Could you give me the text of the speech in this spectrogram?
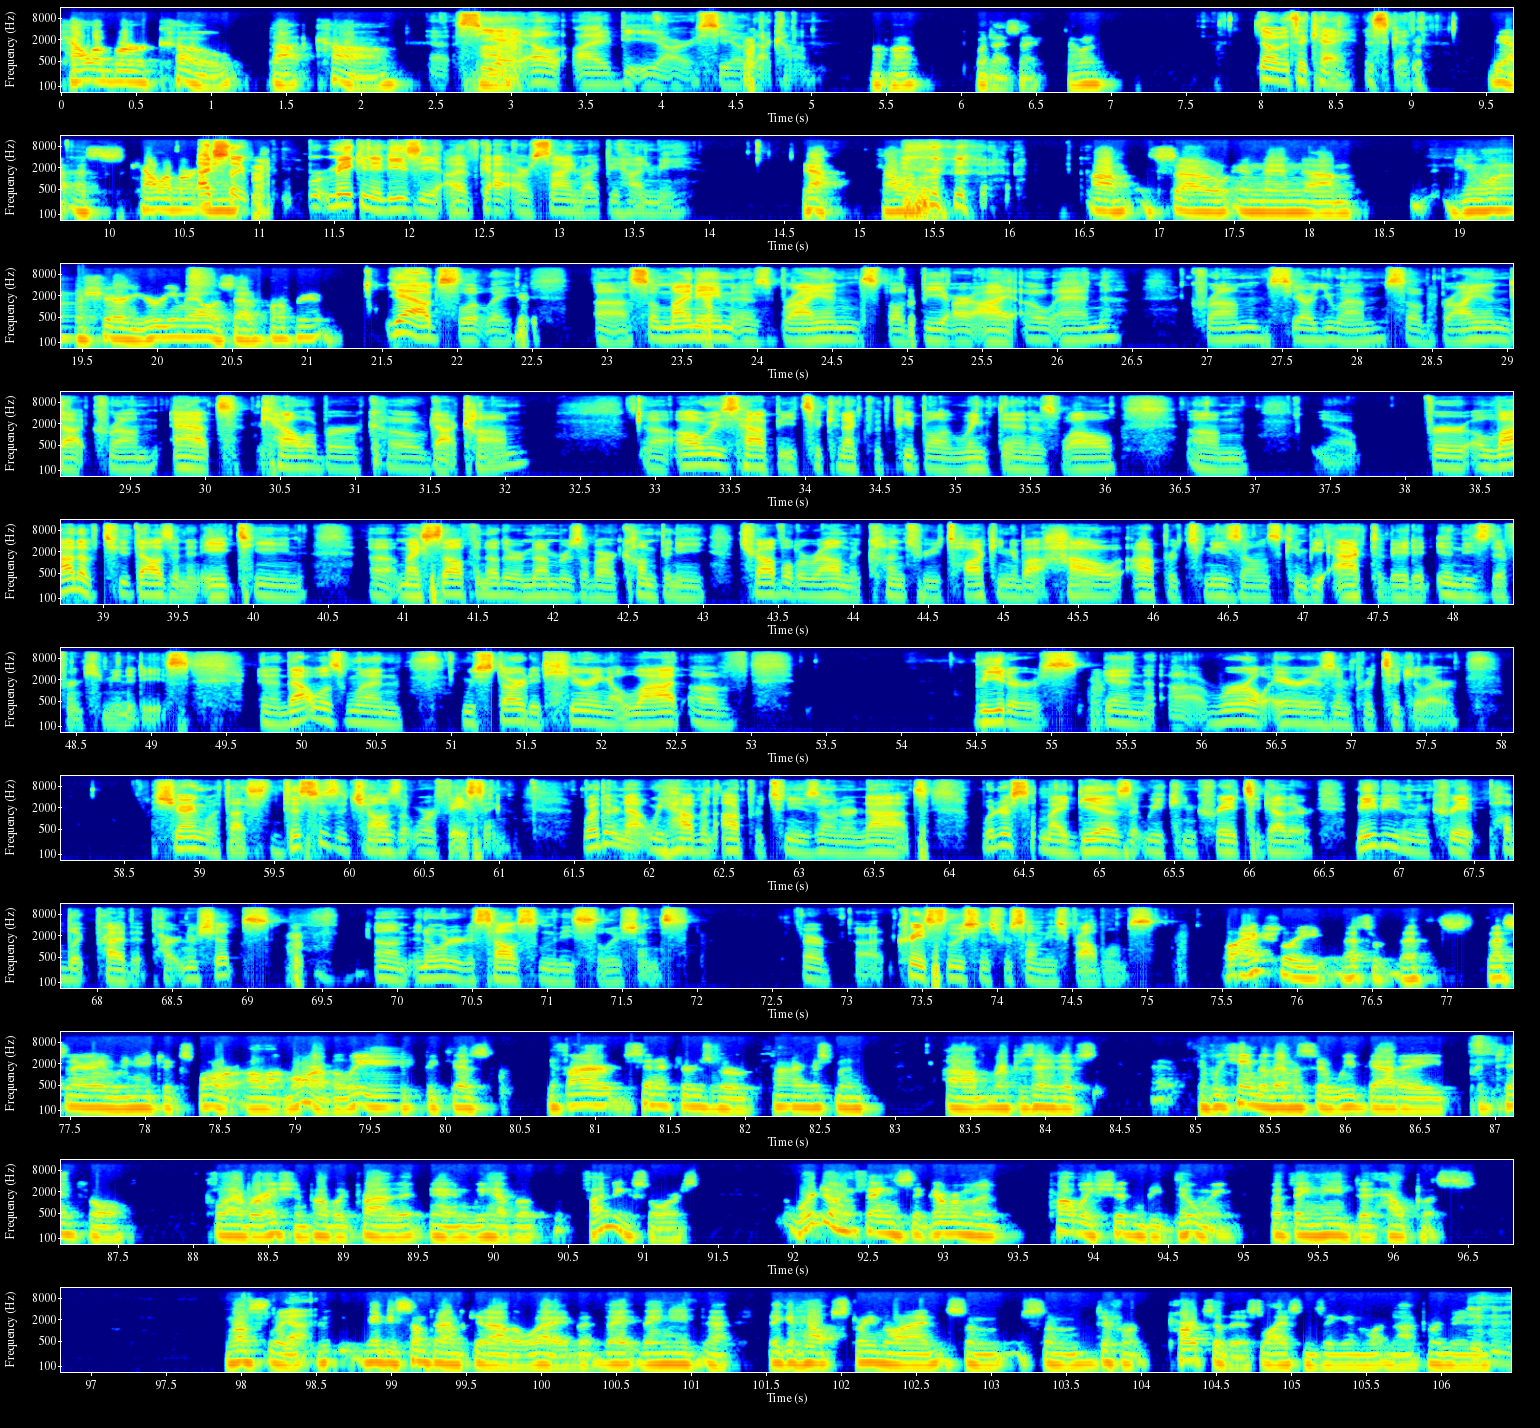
caliberco dot com. Uh, C A L I B E R C O dot com. Uh huh. What did I say? That one? No, it's a K. It's good. Yeah, it's caliber. Actually, we're making it easy. I've got our sign right behind me. Yeah, caliber. um, so, and then um, do you want to share your email? Is that appropriate? Yeah, absolutely. Uh, so my name is Brion, spelled B-R-I-O-N, Crum, C-R-U-M. So brion.crum at caliberco.com. Uh, always happy to connect with people on LinkedIn as well. Um, you know, for a lot of 2018, uh, myself and other members of our company traveled around the country talking about how opportunity zones can be activated in these different communities. And that was when we started hearing a lot of leaders in uh, rural areas in particular sharing with us this is a challenge that we're facing whether or not we have an opportunity zone or not, what are some ideas that we can create together? Maybe even create public-private partnerships um, in order to solve some of these solutions or uh, create solutions for some of these problems. Well, actually, that's that's that's an area we need to explore a lot more, I believe, because if our senators or congressmen, um, representatives, if we came to them and said we've got a potential collaboration, public-private, and we have a funding source, we're doing things that government probably shouldn't be doing, but they need to help us. Mostly, yeah. maybe sometimes get out of the way, but they, they need, uh, they can help streamline some some different parts of this licensing and whatnot permitting. Mm-hmm.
